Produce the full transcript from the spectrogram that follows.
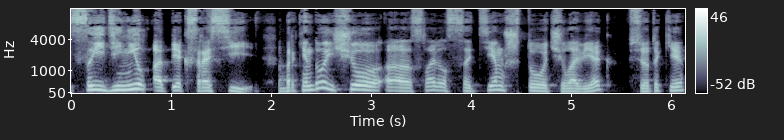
соединил ОПЕК с Россией. Баркиндо еще э, славился тем, что человек все-таки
